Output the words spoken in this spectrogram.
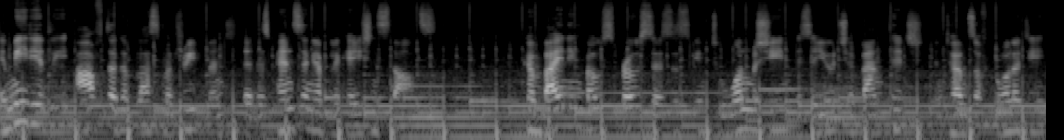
Immediately after the plasma treatment, the dispensing application starts. Combining both processes into one machine is a huge advantage in terms of quality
